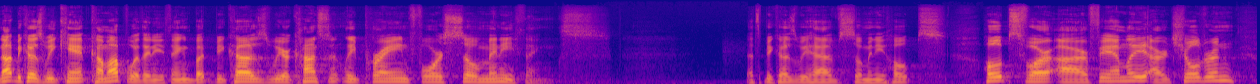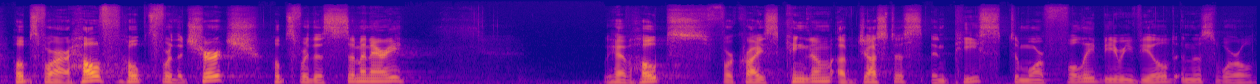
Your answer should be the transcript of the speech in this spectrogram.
Not because we can't come up with anything, but because we are constantly praying for so many things. That's because we have so many hopes hopes for our family, our children, hopes for our health, hopes for the church, hopes for this seminary. We have hopes for Christ's kingdom of justice and peace to more fully be revealed in this world.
